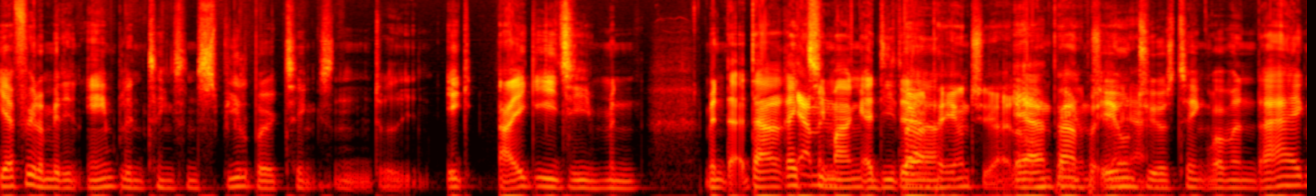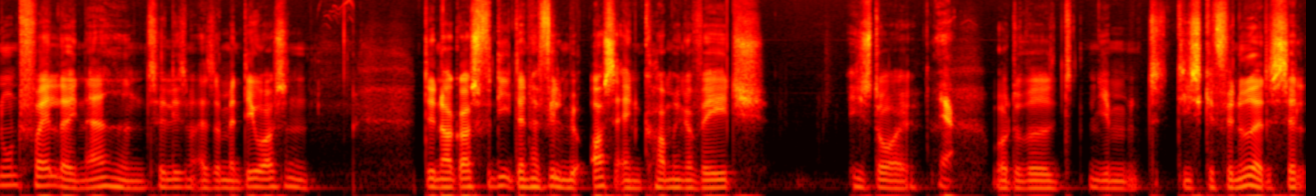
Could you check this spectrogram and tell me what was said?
jeg føler med en Amblin-ting, sådan en Spielberg-ting, sådan, du ved, ikke, nej, ikke E.T., men, men der, der er rigtig Ja, men mange af de børn der... på eventyr, eller ja, på børn på eventyr, ja. eventyrs ting, hvor man, der er ikke nogen forældre i nærheden til, ligesom, altså, men det er jo også sådan, det er nok også fordi, den her film jo også er en coming-of-age historie, Ja. hvor du ved, jamen, de skal finde ud af det selv.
